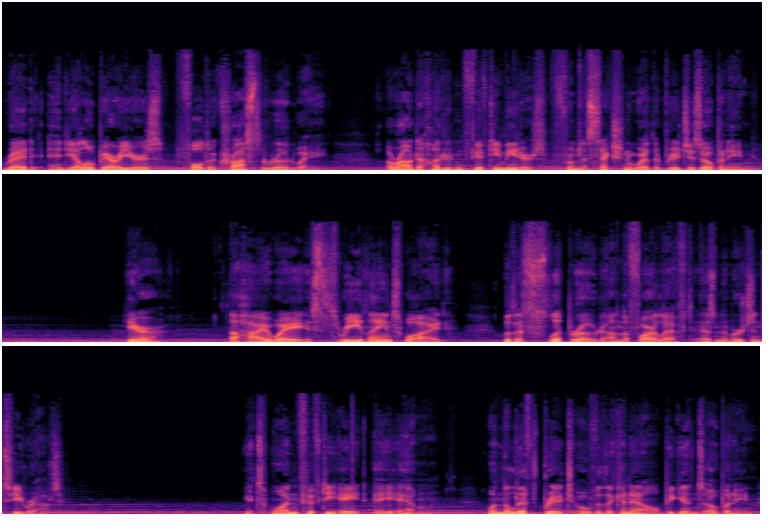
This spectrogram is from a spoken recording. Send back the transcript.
Red and yellow barriers fold across the roadway, around 150 meters from the section where the bridge is opening. Here, the highway is three lanes wide with a slip road on the far left as an emergency route. It's 1:58 a.m. when the lift bridge over the canal begins opening.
